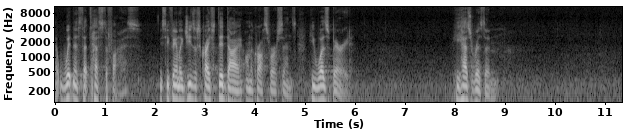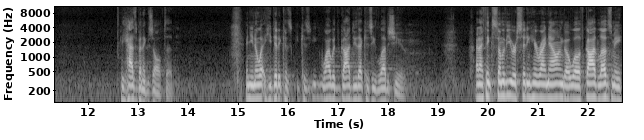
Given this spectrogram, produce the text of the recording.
That witness that testifies. You see, family, Jesus Christ did die on the cross for our sins, He was buried, He has risen, He has been exalted. And you know what? He did it because why would God do that? Because He loves you. And I think some of you are sitting here right now and go, well, if God loves me,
